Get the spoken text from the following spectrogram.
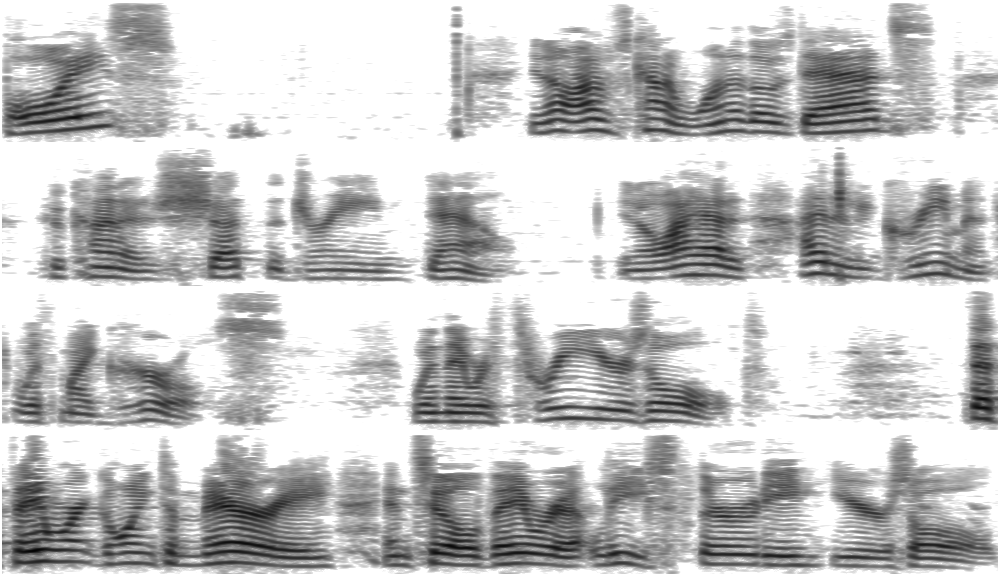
boys, you know, I was kind of one of those dads who kind of shut the dream down. You know, I had, I had an agreement with my girls when they were three years old that they weren't going to marry until they were at least 30 years old.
